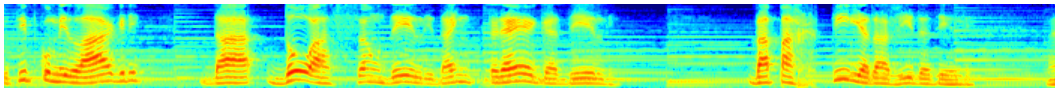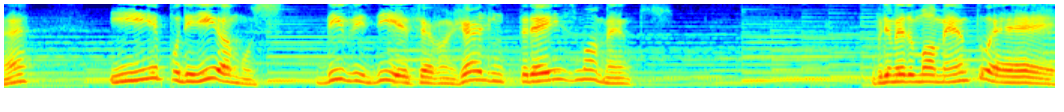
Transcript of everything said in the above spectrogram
o típico milagre da doação dele, da entrega dele, da partilha da vida dele, né? E poderíamos dividir esse evangelho em três momentos. O primeiro momento é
